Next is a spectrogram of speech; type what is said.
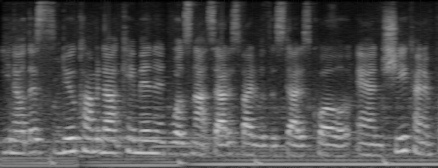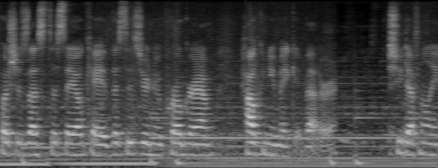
You know, this new commandant came in and was not satisfied with the status quo, and she kind of pushes us to say, okay, this is your new program, how can you make it better? She definitely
